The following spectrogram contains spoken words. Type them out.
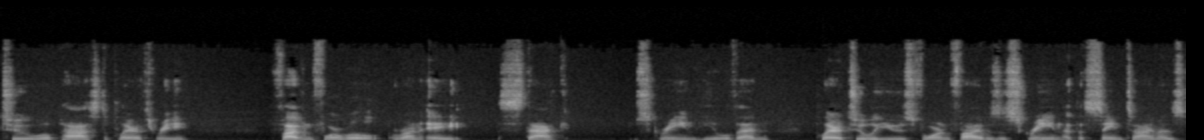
2 will pass to player 3. 5 and 4 will run a stack screen. He will then, player 2 will use 4 and 5 as a screen at the same time as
